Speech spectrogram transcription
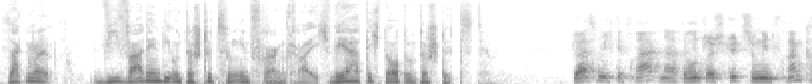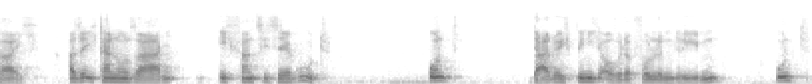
Sag mal, wie war denn die Unterstützung in Frankreich? Wer hat dich dort unterstützt? Du hast mich gefragt nach der Unterstützung in Frankreich. Also ich kann nur sagen, ich fand sie sehr gut. Und dadurch bin ich auch wieder voll im Leben und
